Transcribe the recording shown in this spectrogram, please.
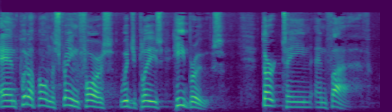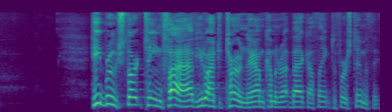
and put up on the screen for us, would you please, Hebrews 13 and 5. Hebrews 13:5, you don't have to turn there. I'm coming right back, I think, to 1 Timothy.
